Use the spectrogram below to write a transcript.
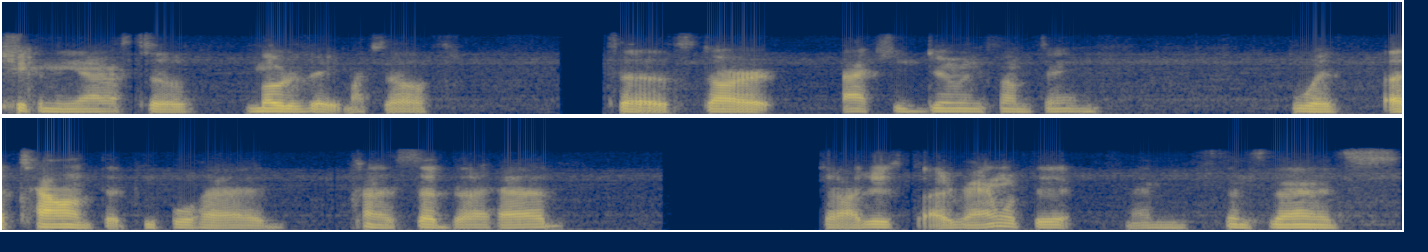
kick in the ass to motivate myself to start actually doing something with a talent that people had kind of said that I had. So I just I ran with it, and since then it's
